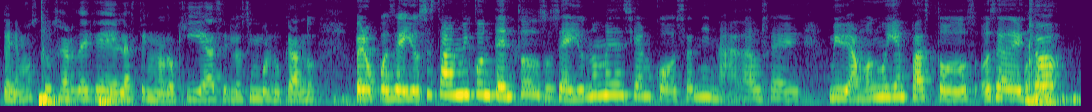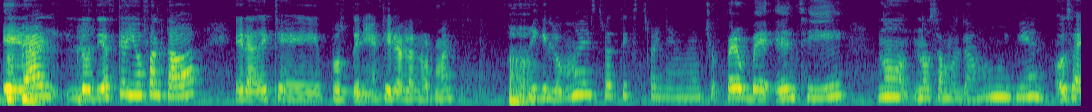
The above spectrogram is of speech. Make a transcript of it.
tenemos que usar de que las tecnologías, irlos involucrando, pero pues ellos estaban muy contentos, o sea, ellos no me decían cosas ni nada, o sea, vivíamos muy en paz todos, o sea, de hecho, era los días que yo faltaba, era de que pues tenía que ir a la normal. Y que lo maestra te extrañé mucho, pero en sí no nos amoldábamos muy bien. O sea,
